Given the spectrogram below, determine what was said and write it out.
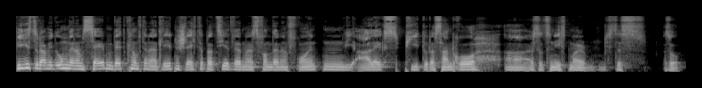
Wie gehst du damit um, wenn am selben Wettkampf deine Athleten schlechter platziert werden als von deinen Freunden wie Alex, Pete oder Sandro? Äh, also zunächst mal ist das also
